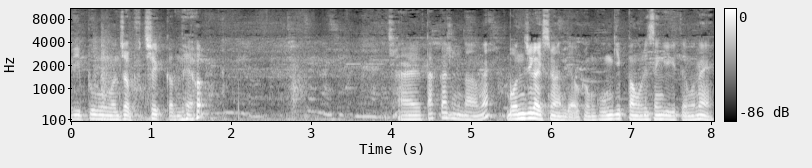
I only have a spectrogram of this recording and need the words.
윗부분 먼저 붙일 건데요. 잘 닦아준 다음에 먼지가 있으면 안 돼요. 그럼 공기방울이 생기기 때문에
